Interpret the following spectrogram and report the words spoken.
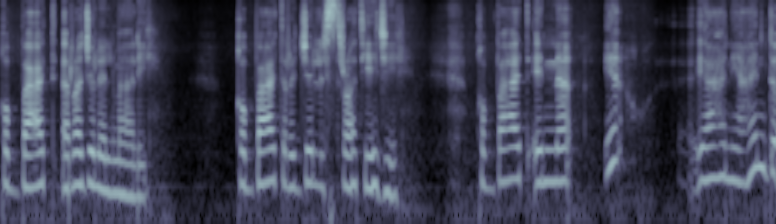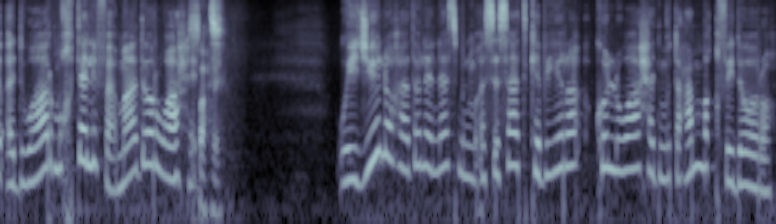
قبعة الرجل المالي. قبعة رجل استراتيجي. قبعة انه يعني عنده أدوار مختلفة ما دور واحد. صحيح. ويجي له هذول الناس من مؤسسات كبيرة كل واحد متعمق في دوره.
